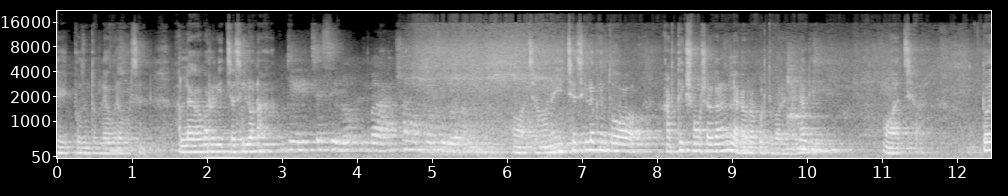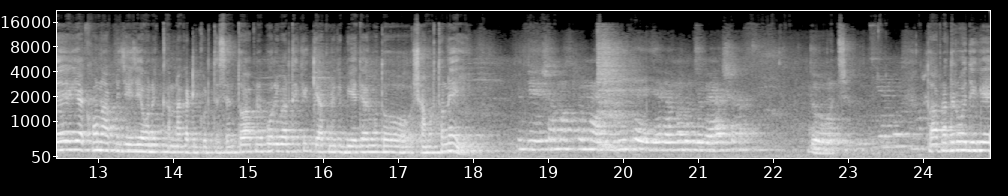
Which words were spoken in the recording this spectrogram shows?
এইট পর্যন্ত লেখাপড়া করছেন। আর লেখাপড়ার ইচ্ছা ছিল না? ও আচ্ছা মানে ইচ্ছে ছিল কিন্তু আর্থিক সমস্যার কারণে লেখাপড়া করতে পারেনি নাকি? ও আচ্ছা। তো এই এখন আপনি যে যে অনেক কান্নাকাটি করতেছেন তো আপনার পরিবার থেকে কি আপনাকে বিয়ে দেওয়ার মতো সামর্থ্য নেই? সামর্থ্য নাই। আসা। তো আচ্ছা। তো আপনাদের ওইদিকে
